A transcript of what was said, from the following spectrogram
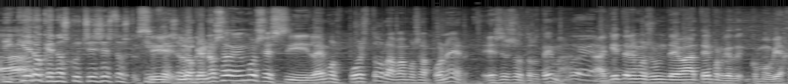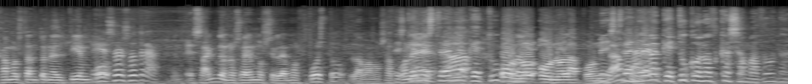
ah. y quiero que no escuchéis estos 15 Sí, segundos. lo que no sabemos es si la hemos puesto o la vamos a poner. Ese es otro tema. Bueno. Aquí tenemos un debate porque como viajamos tanto en el tiempo, Eso es otra. exacto, no sabemos si la hemos puesto, la vamos a Es que poner me extraña ah, que tú o no, cono- o no la Me extrañaba que tú conozcas a Madonna.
